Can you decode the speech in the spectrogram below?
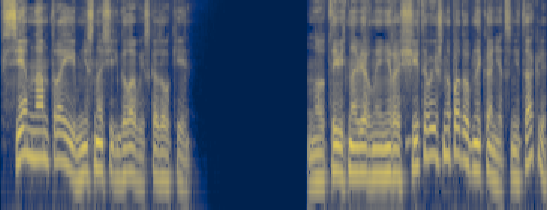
«Всем нам троим не сносить головы», — сказал Кейн. «Но ты ведь, наверное, не рассчитываешь на подобный конец, не так ли?»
